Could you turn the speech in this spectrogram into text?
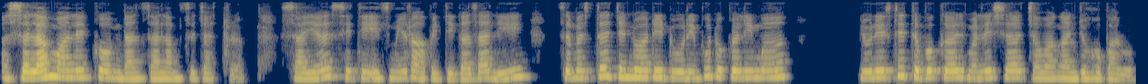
Assalamualaikum dan salam sejahtera. Saya Siti Izmira binti Ghazali, semester Januari 2025, Universiti Terbuka Malaysia Cawangan Johor Bahru.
